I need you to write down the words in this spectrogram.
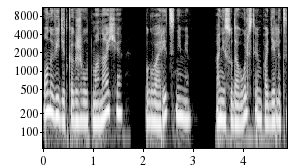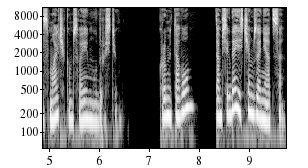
Он увидит, как живут монахи, поговорит с ними. Они с удовольствием поделятся с мальчиком своей мудростью. Кроме того, там всегда есть чем заняться.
